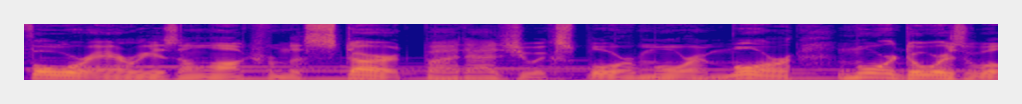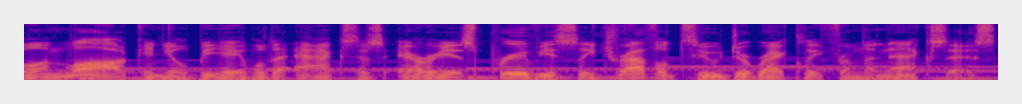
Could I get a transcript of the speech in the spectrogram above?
four areas unlocked from the start, but as you explore more and more, more doors will unlock and you'll be able to access areas previously traveled to directly from the Nexus.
